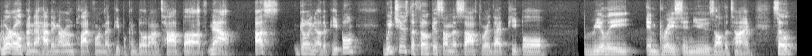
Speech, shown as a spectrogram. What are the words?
we're open to having our own platform that people can build on top of. Now, us going to other people, we choose to focus on the software that people really embrace and use all the time. So,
